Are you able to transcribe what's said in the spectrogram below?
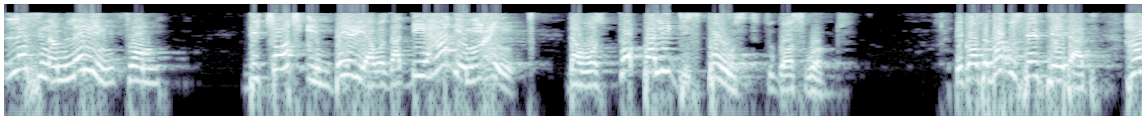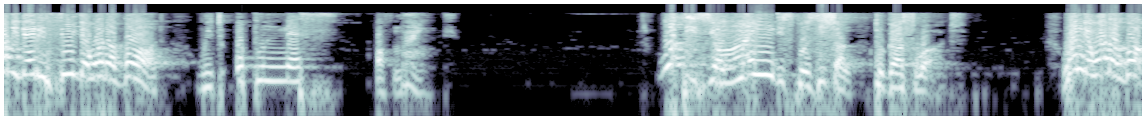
lesson I'm learning from the church in Berea was that they had a mind that was properly disposed to God's word. Because the Bible says there that how did they receive the word of God? With openness of mind. What is your mind disposition to God's word? When the word of God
